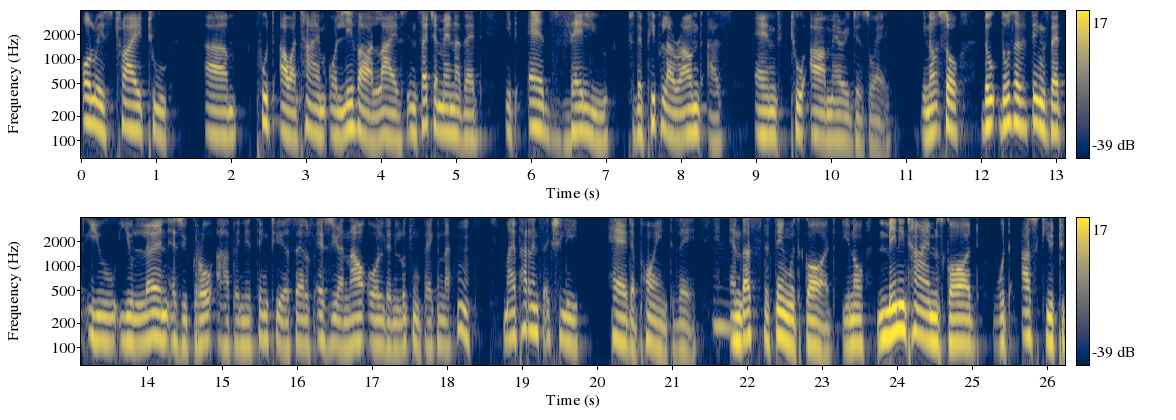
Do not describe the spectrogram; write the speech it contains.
always tried to um put our time or live our lives in such a manner that it adds value to the people around us and to our marriage as well you know? So th- those are the things that you you learn as you grow up and you think to yourself as you are now old and looking back and like hmm my parents actually had a point there. And that's the thing with god you know? Many times god would ask you to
